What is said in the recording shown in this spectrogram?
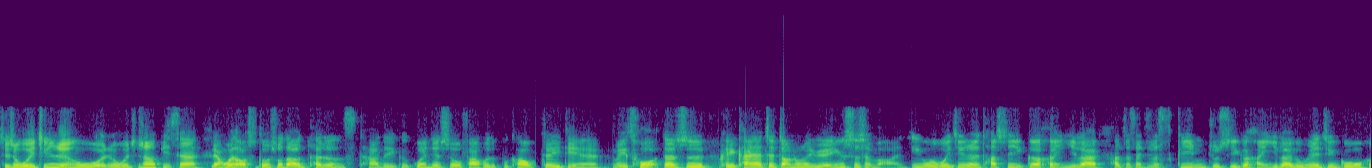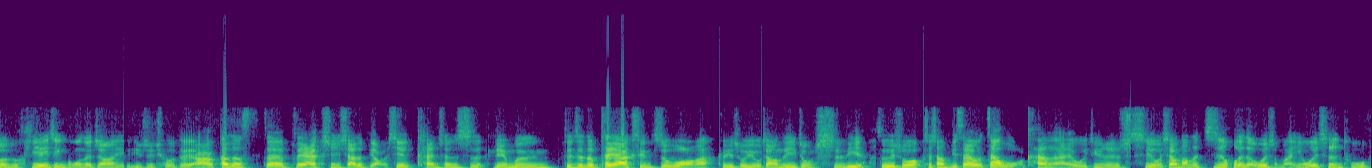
其实维京人，我认为这场比赛两位老师都说到 Cousins 他的一个关键时候发挥的不靠谱，这一点没错。但是可以看一下这当中的原因是什么？因为维京人他是一个很依赖他这赛季的 scheme 就是一个很依赖路面进攻和 PA 进攻的这样一支球队啊。Cousins 在 play action 下的表现堪称是联盟真正的 play action 之王啊，可以说有这样的一种实力。所以说这场比赛在我看来，维京人是有相当的机会的。为什么？因为圣徒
